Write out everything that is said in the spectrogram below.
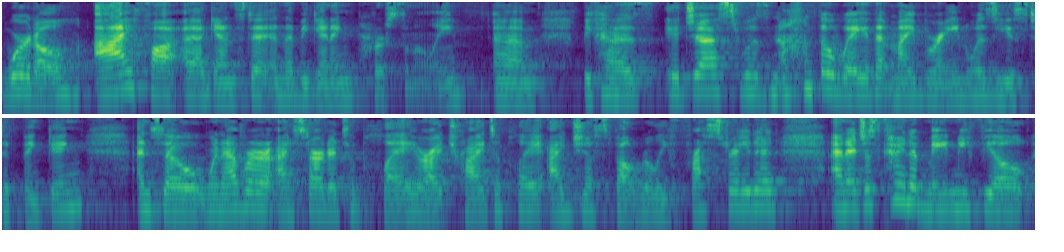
Wordle, I fought against it in the beginning personally um, because it just was not the way that my brain was used to thinking. And so whenever I started to play or I tried to play, I just felt really frustrated and it just kind of made me feel,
